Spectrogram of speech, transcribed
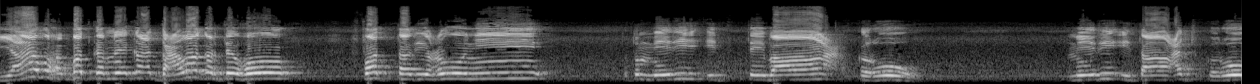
या मोहब्बत करने का दावा करते हो फतबिऊनी तो तुम मेरी इत्तेबा करो। मेरी इताअत करो।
